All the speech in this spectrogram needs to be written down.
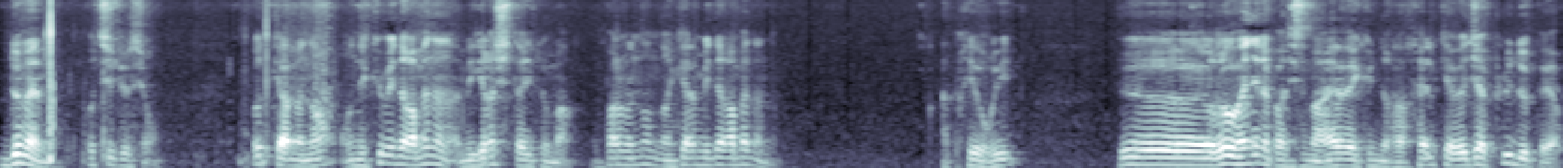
De même, autre situation. Autre cas maintenant, on n'est que Midrabanan, On parle maintenant d'un cas Midrabanan. A priori, euh, Réouven, a parti se marier avec une Rachel qui avait déjà plus de père.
